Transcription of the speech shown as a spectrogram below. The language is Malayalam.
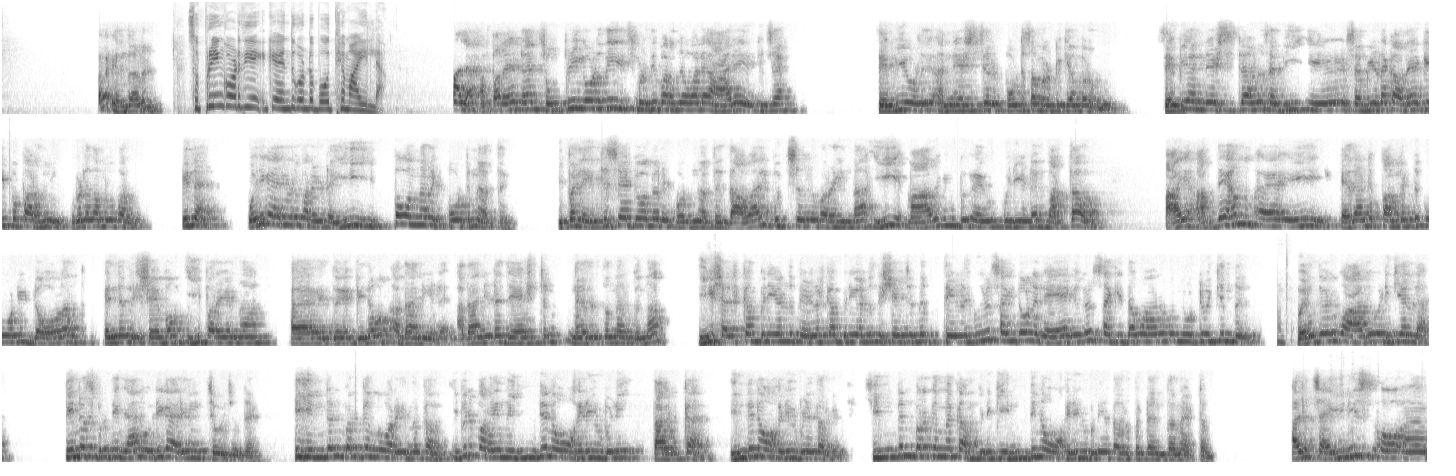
എന്താണ്? സുപ്രീം കോടതി എന്തുകൊണ്ട് ബോധ്യമായില്ല? അല്ല പറയട്ടെ. സുപ്രീം കോടതി സ്മൃതി പറഞ്ഞ പോലെ ആരെ ഏൽപ്പിച്ച? സെബിയോട് അന്വേഷിച്ച് റിപ്പോർട്ട് സമർപ്പിക്കാൻ പറഞ്ഞു. സെബി അന്വേഷിച്ചിട്ടാണ് സെബി സെബിയുടെ കഥയൊക്കെ ഇപ്പൊ പറഞ്ഞു. ഇവിടെ നമ്മൾ പറഞ്ഞു. പിന്നെ ഒരു കാര്യം കൂടി പറയട്ടെ. ഈ ഇപ്പൊ വന്ന റിപ്പോർട്ടിനകത്ത് ഇപ്പൊ ലേറ്റസ്റ്റ് ആയിട്ട് വന്ന റിപ്പോർട്ടിനകത്ത് ദവാൽ ബുച്ച് എന്ന് പറയുന്ന ഈ മാവിൻ പുരിയുടെ ഭർത്താവ് അദ്ദേഹം ഈ ഏതാണ്ട് പന്ത്രണ്ട് കോടി ഡോളർ എന്റെ നിക്ഷേപം ഈ പറയുന്ന ഇത് വിനോദ് അദാനിയുടെ അദാനിയുടെ ജ്യേഷ്ഠൻ നേതൃത്വം നൽകുന്ന ഈ ഷെൽ കമ്പനികളിലും നിഴൽ കമ്പനികളിലും നിഷേധിച്ചത് തെളിവുകൾ സഹിതമാണ് രേഖകൾ സഹിതമാണ് മുന്നോട്ട് വെക്കുന്നത് വെറുതെ ഒരു വാദം അടിക്കല്ല പിന്നെ സ്മൃതി ഞാൻ ഒരു കാര്യം ചോദിച്ചോട്ടെ? ഈ ഹിൻഡൻബർഗ് എന്ന് പറയുന്ന കം ഇവർ പറയുന്ന ഇന്ത്യൻ ഓഹരി വിപണി തകർക്കാൻ ഇന്ത്യൻ ഓഹരി വിപണി തകർക്കാൻ. ഹിൻഡൻബർഗ് എന്ന കമ്പനിക്ക് ഇന്ത്യൻ ഓഹരി വിപണിയെ തകർത്തിട്ട് എന്താ നേട്ടം? അത് ചൈനീസ്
